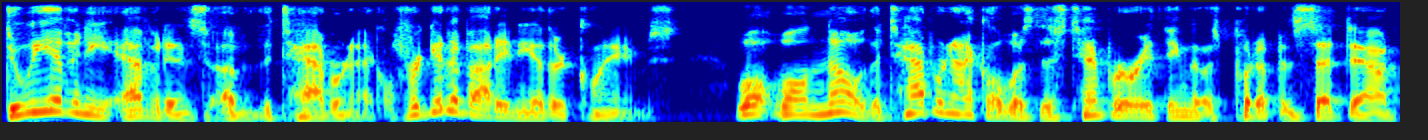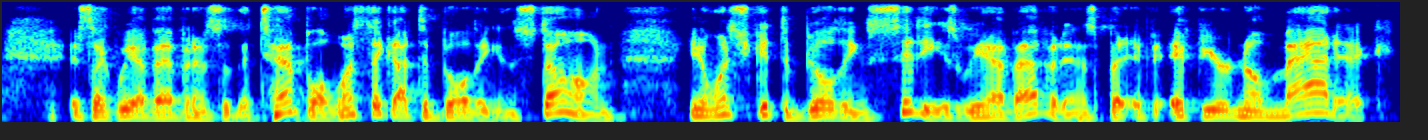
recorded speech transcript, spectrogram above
do we have any evidence of the tabernacle? Forget about any other claims. Well, well, no. The tabernacle was this temporary thing that was put up and set down. It's like we have evidence of the temple. Once they got to building in stone, you know, once you get to building cities, we have evidence. But if, if you're nomadic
